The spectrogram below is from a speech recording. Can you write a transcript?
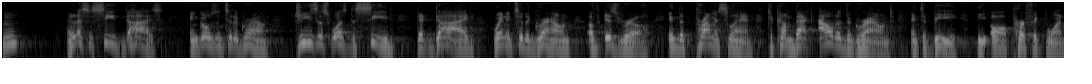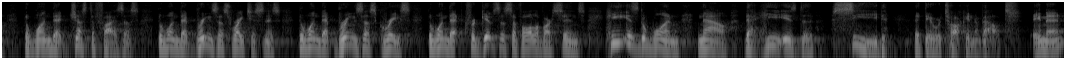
hmm? unless a seed dies and goes into the ground, Jesus was the seed that died, went into the ground of Israel in the promised land to come back out of the ground and to be the all perfect one, the one that justifies us, the one that brings us righteousness, the one that brings us grace, the one that forgives us of all of our sins. He is the one now that He is the seed that they were talking about. Amen.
